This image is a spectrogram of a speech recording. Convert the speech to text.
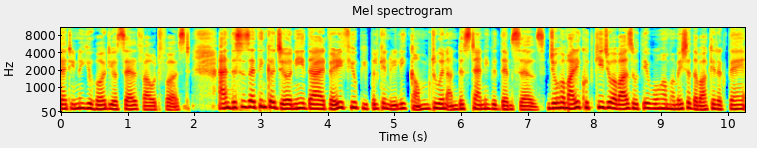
that you know you heard yourself out first and this is i think a journey that very few people can really come to an understanding with themselves जो हमारी खुद की जो आवाज होती है वो हम हमेशा दबा के रखते हैं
